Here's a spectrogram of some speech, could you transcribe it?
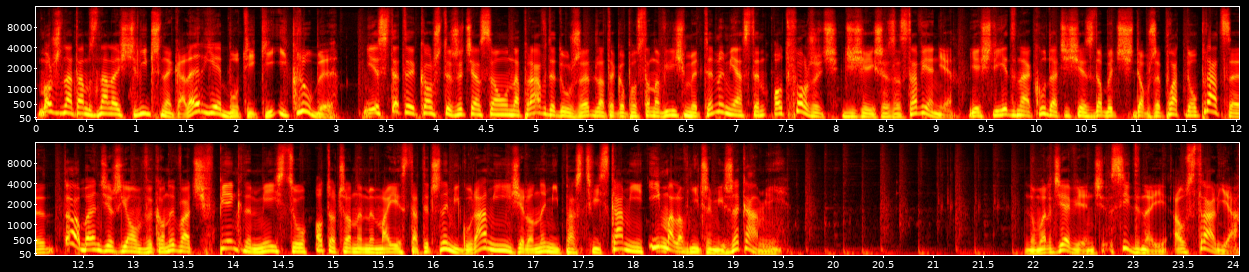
Można tam znaleźć liczne galerie, butiki i kluby. Niestety koszty życia są naprawdę duże, dlatego postanowiliśmy tym miastem otworzyć dzisiejsze zestawienie. Jeśli jednak uda Ci się zdobyć dobrze płatną pracę, to będziesz ją wykonywać w pięknym miejscu otoczonym majestatycznymi górami, zielonymi pastwiskami i malowniczymi rzekami. Numer 9. Sydney, Australia.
